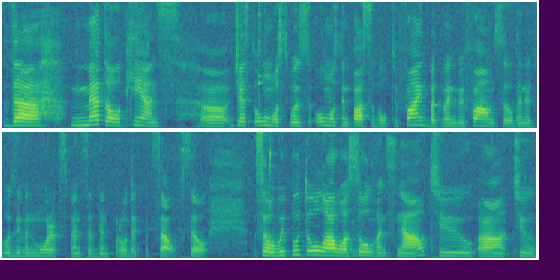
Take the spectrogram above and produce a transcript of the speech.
the metal cans uh, just almost was almost impossible to find. But when we found, so then it was even more expensive than product itself. So, so we put all our solvents now to uh, to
